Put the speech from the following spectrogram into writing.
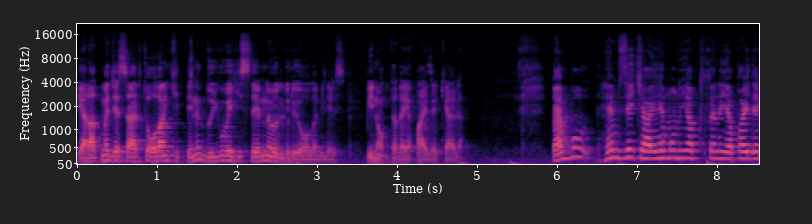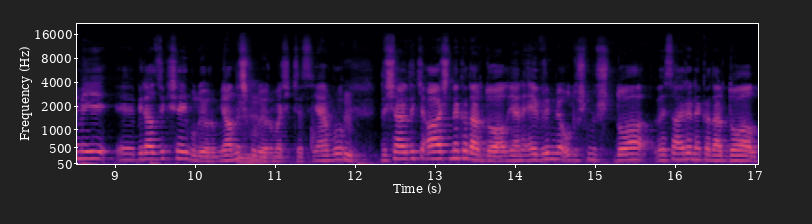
yaratma cesareti olan kitlenin duygu ve hislerini öldürüyor olabiliriz bir noktada yapay zekayla. Ben bu hem zekayı hem onun yaptıklarını yapay demeyi e, birazcık şey buluyorum. Yanlış Hı. buluyorum açıkçası. Yani bu dışarıdaki ağaç ne kadar doğal yani evrimle oluşmuş doğa vesaire ne kadar doğal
